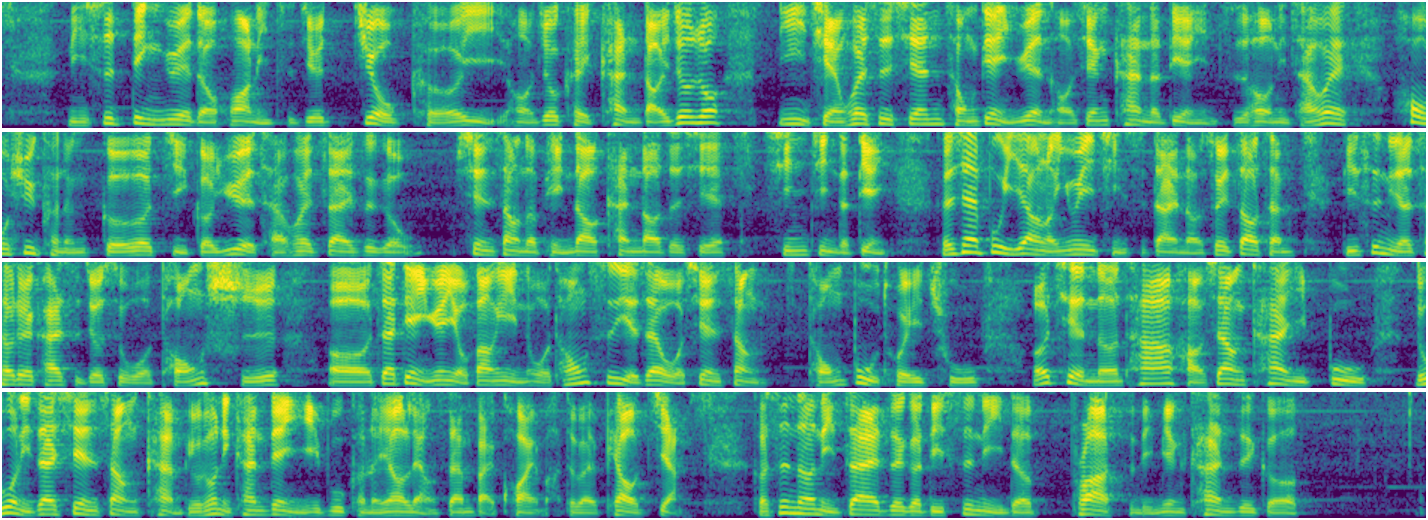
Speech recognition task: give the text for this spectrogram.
你是订阅的话，你直接就可以哦，就可以看到。也就是说，你以前会是先从电影院哦先看了电影之后，你才会后续可能隔了几个月才会在这个线上的频道看到这些新进的电影。可是现在不一样了，因为疫情时代呢，所以造成迪士尼的策略开始就是我同时呃在电影院有放映，我同时也在我线上同步推出。而且呢，它好像看一部，如果你在线上看，比如说你看电影一部，可能要两三百块嘛，对不对？票价。可是呢，你在这个迪士尼的 Plus 里面看这个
